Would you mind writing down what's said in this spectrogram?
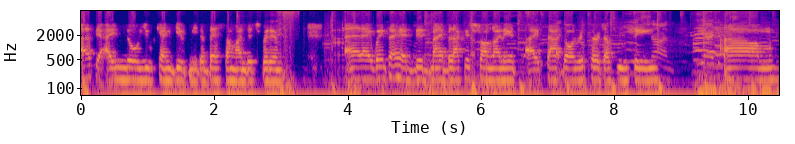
Asia, I know you can give me the best song on this rhythm. And I went ahead, did my Black is Strong on it. I sat down, researched a few things. Um,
